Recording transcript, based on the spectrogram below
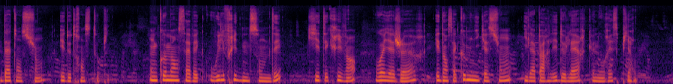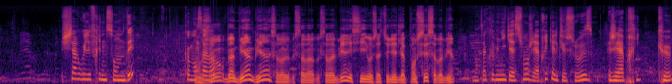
d'attention et de transtopie. On commence avec Wilfried Nsonde, qui est écrivain, voyageur, et dans sa communication, il a parlé de l'air que nous respirons. Cher Wilfried Nsonde, comment ça va ben Bien, bien, ça va, ça, va, ça va bien ici aux ateliers de la pensée, ça va bien. Dans ta communication, j'ai appris quelque chose. J'ai appris que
